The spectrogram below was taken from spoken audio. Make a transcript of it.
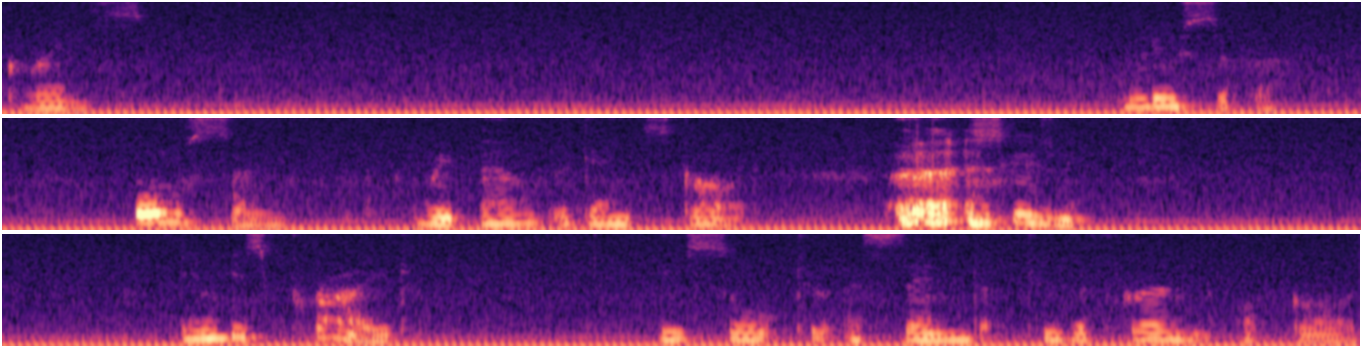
grace. Lucifer also rebelled against God. Excuse me. In his pride, he sought to ascend to the throne of God,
